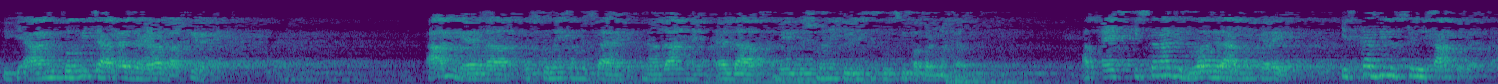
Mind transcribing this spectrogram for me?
کیونکہ آدمی خود بھی چاہتا ہے جھگڑا باقی رہے۔ آدمی اے اللہ، اس کو نہیں سمجھتا ہے نادان ہے۔ اے اللہ، میری دشمنی کی وجہ سے اس کی پکڑ نہ کر۔ اب اس طرح کی دعا اگر آدمی کرے اس کا دل اس کے لیے صاف ہو جاتا ہے۔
